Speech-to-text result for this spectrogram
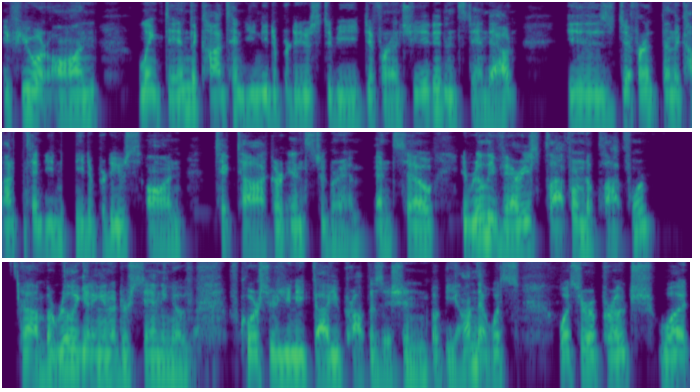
If you are on LinkedIn, the content you need to produce to be differentiated and stand out is different than the content you need to produce on TikTok or Instagram. And so it really varies platform to platform. Um, but really getting an understanding of, of course, your unique value proposition. But beyond that, what's what's your approach? What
